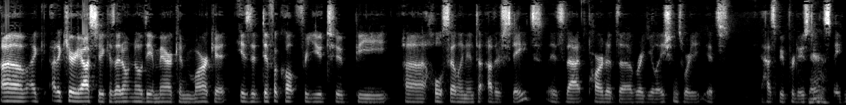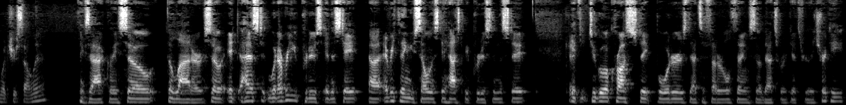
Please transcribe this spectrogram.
uh, I, out of curiosity, because I don't know the American market, is it difficult for you to be uh, wholesaling into other states? Is that part of the regulations where it's it has to be produced in the state in which you're selling it? Exactly. So the latter. So it has to, whatever you produce in the state, uh, everything you sell in the state has to be produced in the state. If you, to go across state borders, that's a federal thing. So that's where it gets really tricky.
